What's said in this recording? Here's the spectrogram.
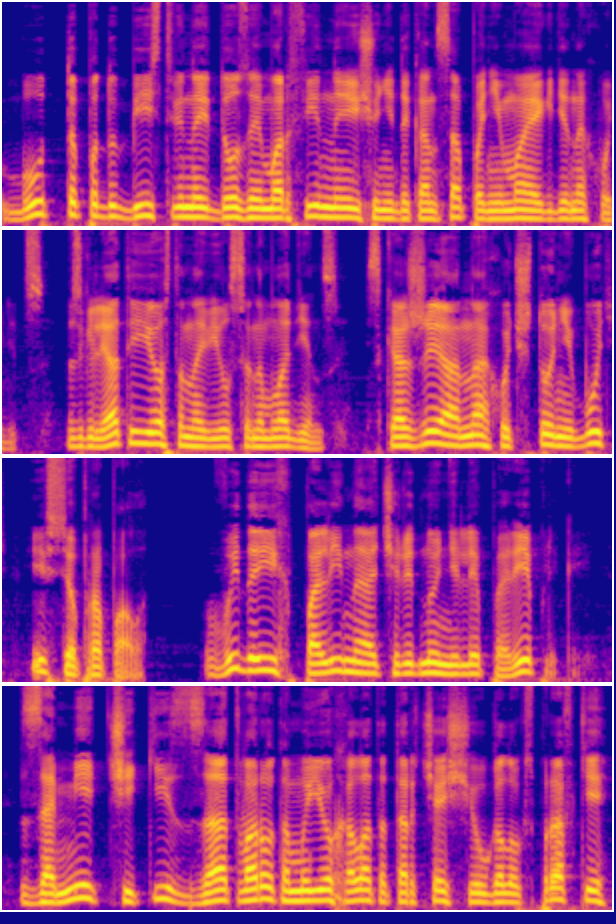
будто под убийственной дозой морфина, еще не до конца понимая, где находится. Взгляд ее остановился на младенце. Скажи она хоть что-нибудь, и все пропало. Выдай их Полина очередной нелепой репликой. Заметь чекист за отворотом ее халата торчащий уголок справки,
